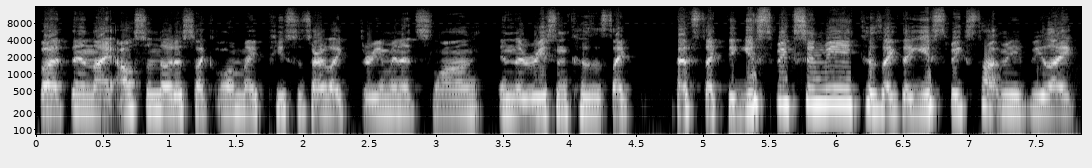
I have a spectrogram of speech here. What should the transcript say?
But then I also notice like all my pieces are like three minutes long, and the reason because it's like that's like the youth speaks in me because like the youth speaks taught me to be like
